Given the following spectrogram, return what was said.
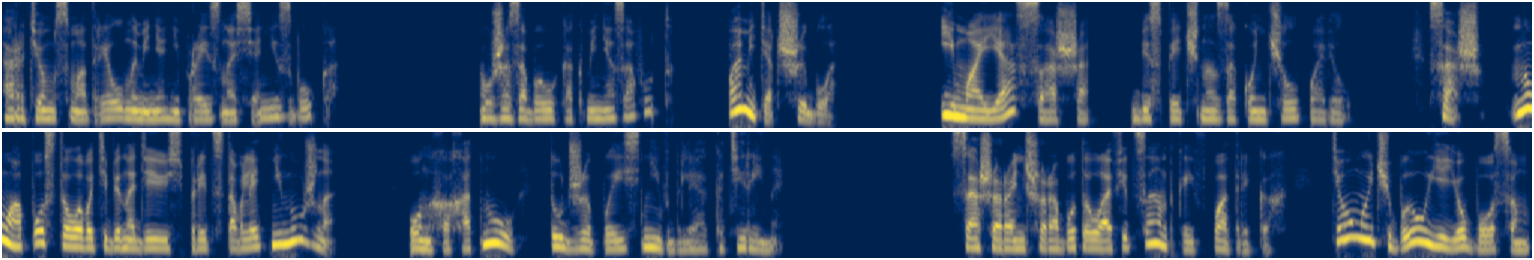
Артём смотрел на меня, не произнося ни звука. Уже забыл, как меня зовут? Память отшибла. «И моя Саша», — беспечно закончил Павел. «Саш, ну, Апостолова тебе, надеюсь, представлять не нужно?» Он хохотнул, тут же пояснив для Катерины. Саша раньше работала официанткой в Патриках. Тёмыч был ее боссом.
